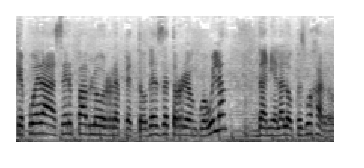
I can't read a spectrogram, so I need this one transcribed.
que pueda hacer Pablo Repeto. Desde Torreón, Coahuila, Daniela López Guajardo.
